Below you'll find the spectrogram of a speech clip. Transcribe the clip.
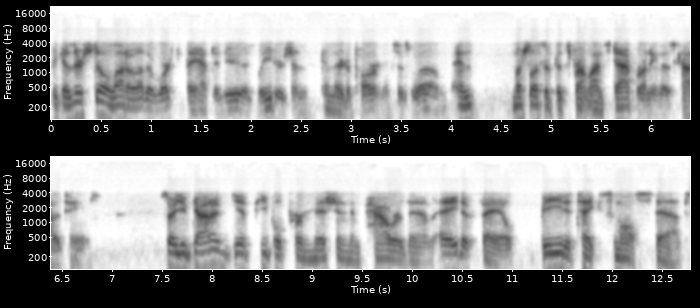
because there's still a lot of other work that they have to do as leaders in, in their departments as well. And much less if it's frontline staff running those kind of teams. So you've got to give people permission and empower them, A, to fail, B, to take small steps,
